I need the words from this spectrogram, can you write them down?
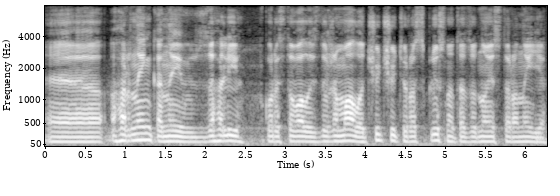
Е, гарненька, нею взагалі користувались дуже мало, чуть-чуть розплюснута з одної сторони є.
